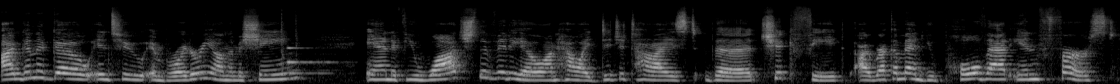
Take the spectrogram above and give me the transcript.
I'm going to go into embroidery on the machine and if you watch the video on how I digitized the chick feet, I recommend you pull that in first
